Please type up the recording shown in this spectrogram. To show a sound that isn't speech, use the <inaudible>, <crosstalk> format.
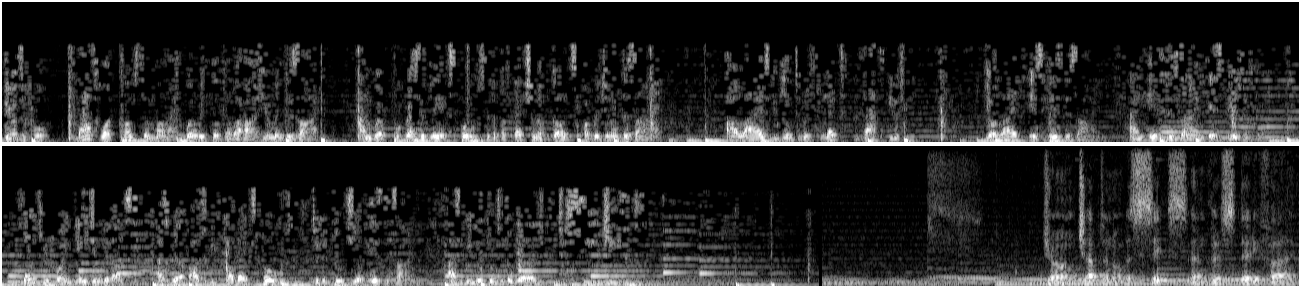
Beautiful. That's what comes to mind when we think about our human design. And we're progressively exposed to the perfection of God's original design. Our lives begin to reflect that beauty. Your life is His design, and His design is beautiful. Thank you for engaging with us as we are about to be further exposed to the beauty of His design as we look into the Word to see Jesus. John chapter number 6 and verse 35.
